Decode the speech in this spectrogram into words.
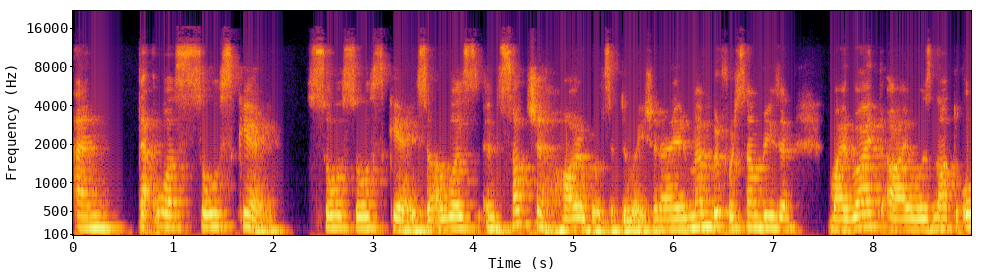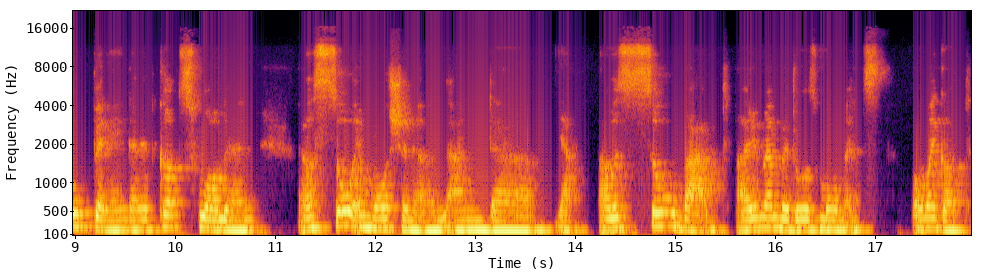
and that was so scary so so scary so i was in such a horrible situation and i remember for some reason my right eye was not opening and it got swollen i was so emotional and uh, yeah i was so bad. I remember those moments. Oh my god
